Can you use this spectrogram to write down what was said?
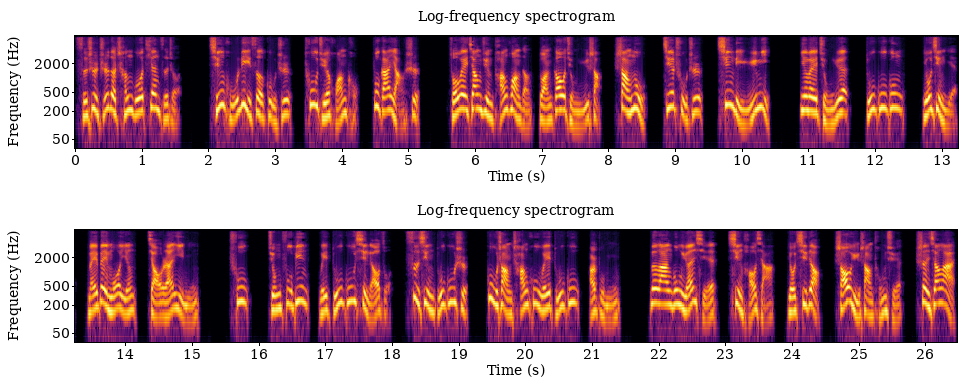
此事值得陈国天子者。”秦虎厉色固之，突厥惶恐，不敢仰视。左卫将军庞晃等短高迥于上，上怒，皆触之，亲礼于密。因为迥曰。独孤公尤敬也，每被魔营，皎然一名。初，迥复宾为独孤信辽左，赐姓独孤氏，故上常呼为独孤而不明。乐安公元协，性豪侠，有气调，少与上同学，甚相爱。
